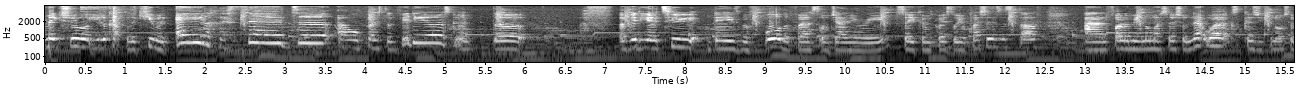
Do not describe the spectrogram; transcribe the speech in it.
make sure you look out for the Q and A. Like I said, I will post a video. It's gonna the a video two days before the 1st of January so you can post all your questions and stuff and follow me on all my social networks because you can also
